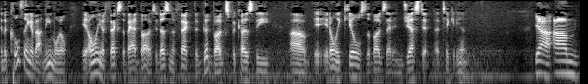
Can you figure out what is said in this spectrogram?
And the cool thing about neem oil, it only affects the bad bugs. It doesn't affect the good bugs because the uh, it, only kills the bugs that ingest it, that take it in. Yeah. Um,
